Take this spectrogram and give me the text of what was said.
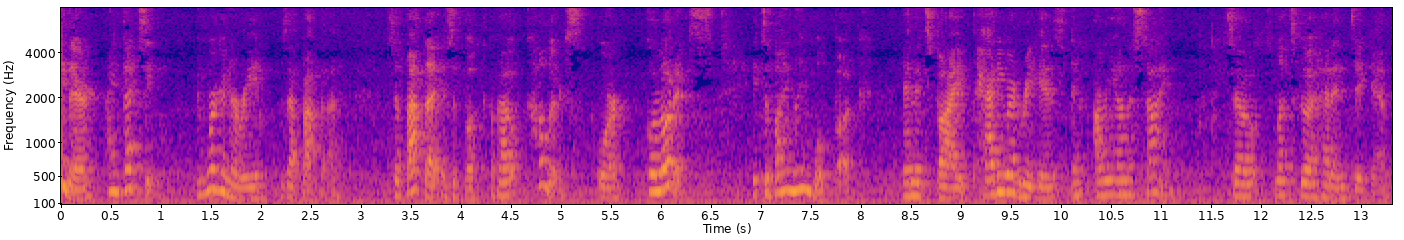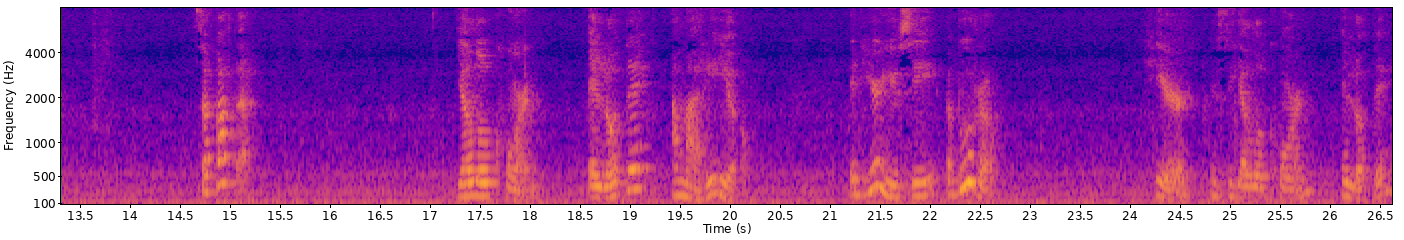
Hey there, I'm Betsy, and we're going to read Zapata. Zapata is a book about colors, or colores. It's a bilingual book, and it's by Patty Rodriguez and Ariana Stein. So let's go ahead and dig in. Zapata. Yellow corn, elote amarillo. And here you see a burro. Here is the yellow corn, elote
